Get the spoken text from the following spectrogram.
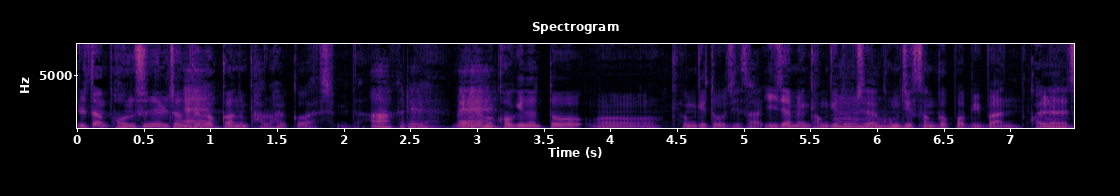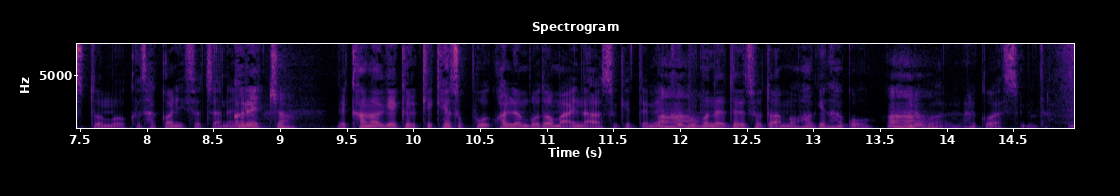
일단 권순일 전 네. 대법관은 바로 할 것 같습니다. 아 그래요? 네. 왜냐하면 네. 거기는 또 어, 경기도지사 이재명 경기도지사 음. 공직선거법 위반 관련해서도 음. 뭐그 사건이 있었잖아요. 그랬죠. 강하게 그렇게 계속 관련 보도 많이 나왔었기 때문에 그 어. 그 부분에 대해서도 아마 확인하고 어. 하려고 할 것 같습니다. 네.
